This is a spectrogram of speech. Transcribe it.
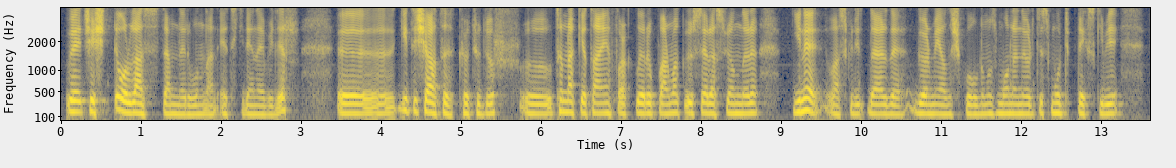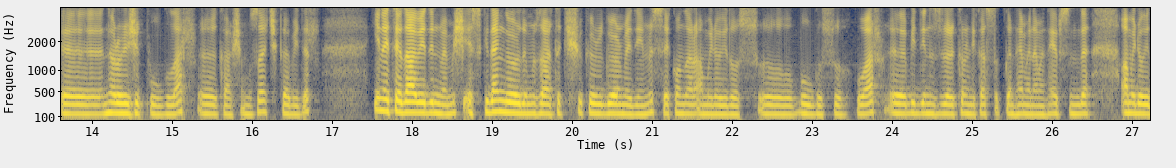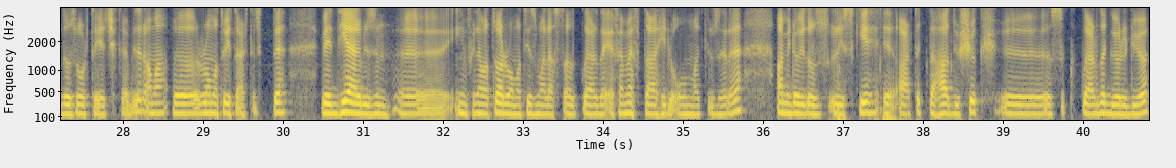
ve çeşitli organ sistemleri bundan etkilenebilir. Ee, gidişatı kötüdür. Ee, tırnak yatağı infarktları, parmak ülserasyonları yine vaskülitlerde görmeye alışık olduğumuz mononöritis multiplex gibi e, nörolojik bulgular e, karşımıza çıkabilir. Yine tedavi edilmemiş, eskiden gördüğümüz artık şükür görmediğimiz sekonder amiloidoz e, bulgusu var. E, bildiğiniz üzere kronik hastalıkların hemen hemen hepsinde amiloidoz ortaya çıkabilir ama e, romatoid artritte ve diğer bizim e, inflamatuar romatizmal hastalıklarda FMF dahil olmak üzere amiloidoz riski e, artık daha düşük e, sıklıklarda görülüyor.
